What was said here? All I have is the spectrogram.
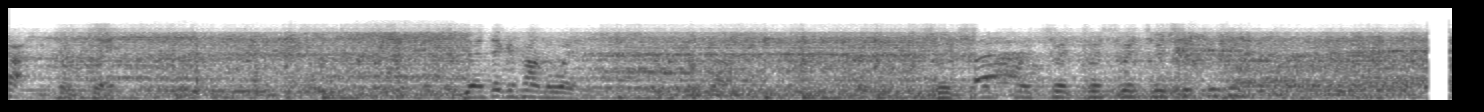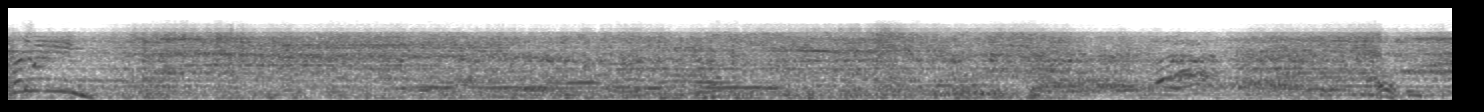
Ha, okay. Yeah, I think I found the way. Switch, switch, switch, switch, switch, switch, switch, switch, switch. Oh.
